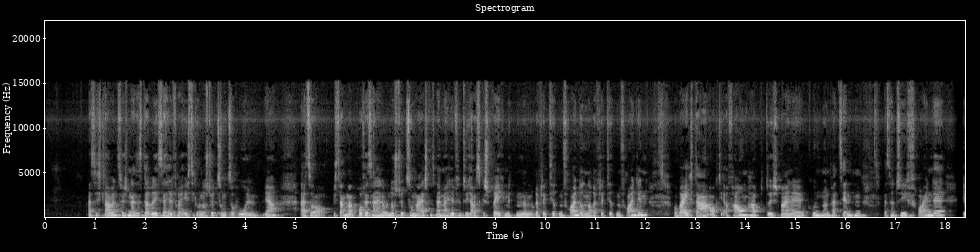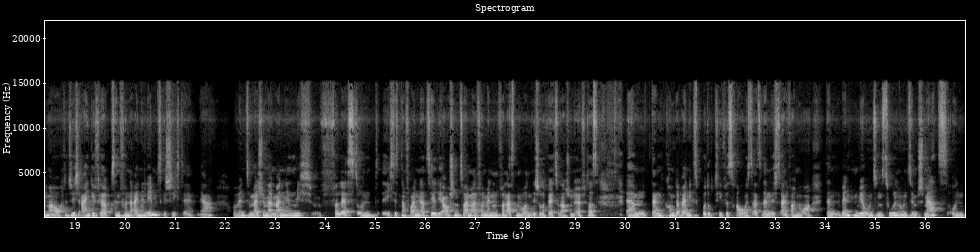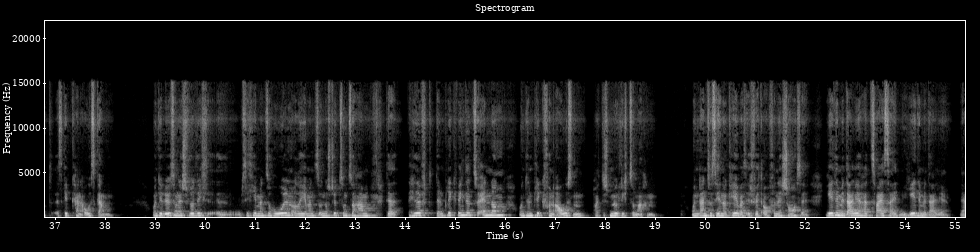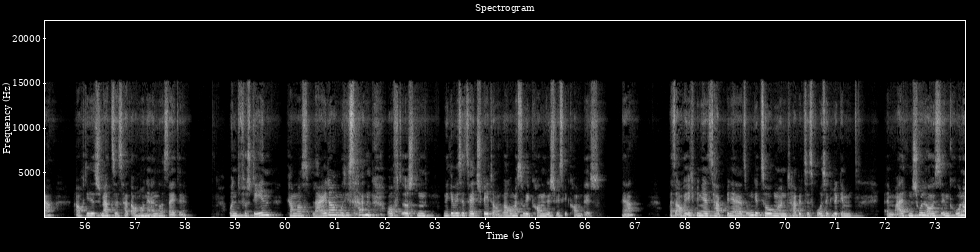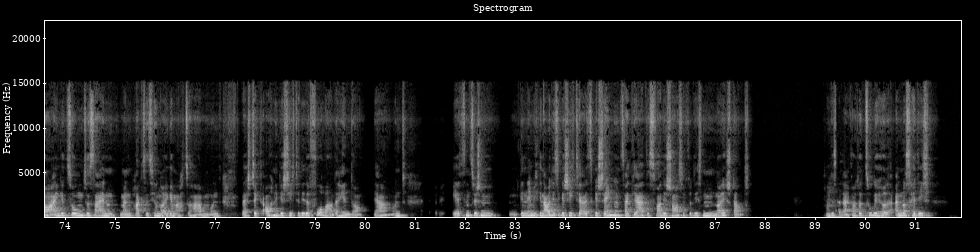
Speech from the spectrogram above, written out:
Also ich glaube inzwischen, dass es da wirklich sehr hilfreich ist, sich Unterstützung zu holen. Ja, also ich sage mal professionelle Unterstützung meistens. Manchmal hilft natürlich auch das Gespräch mit einem reflektierten Freund oder einer reflektierten Freundin, wobei ich da auch die Erfahrung habe durch meine Kunden und Patienten, dass natürlich Freunde immer auch natürlich eingefärbt sind von der eigenen Lebensgeschichte. Ja, und wenn zum Beispiel mein Mann mich verlässt und ich das einer Freundin erzähle, die auch schon zweimal von Männern verlassen worden ist oder vielleicht sogar schon öfters, ähm, dann kommt dabei nichts Produktives raus. Also dann ist einfach nur, dann wenden wir uns und suhlen uns im Schmerz und es gibt keinen Ausgang. Und die Lösung ist wirklich, äh, sich jemand zu holen oder jemand zur Unterstützung zu haben, der hilft, den Blickwinkel zu ändern und den Blick von außen praktisch möglich zu machen. Und dann zu sehen, okay, was ist vielleicht auch für eine Chance? Jede Medaille hat zwei Seiten, jede Medaille. Ja, auch dieses Schmerzes hat auch noch eine andere Seite. Und verstehen kann man es leider, muss ich sagen, oft erst eine gewisse Zeit später, warum es so gekommen ist, wie es gekommen ist. Ja, also auch ich bin jetzt, hab, bin ja jetzt umgezogen und habe jetzt das große Glück im, im alten Schulhaus in Kronau eingezogen zu sein und meine Praxis hier neu gemacht zu haben. Und da steckt auch eine Geschichte, die davor war, dahinter. Ja, und jetzt inzwischen nehme ich genau diese Geschichte als Geschenk und sage, ja, das war die Chance für diesen Neustart. Und mhm. das hat einfach dazugehört. Anders hätte ich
